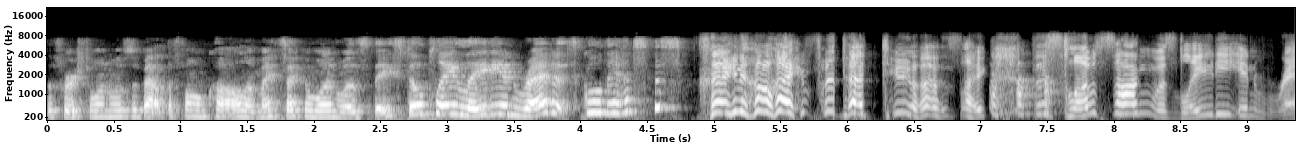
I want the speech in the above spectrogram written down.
The first one was about the phone call, and my second one was they still play Lady in Red at school dances. I know, I put that too. I was like, the slow song was Lady in Red.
